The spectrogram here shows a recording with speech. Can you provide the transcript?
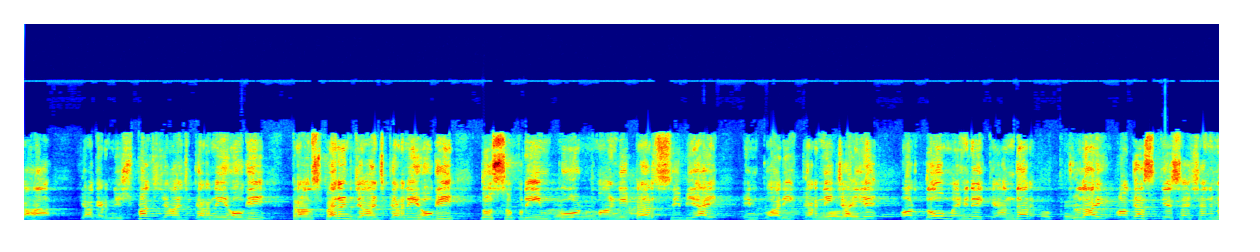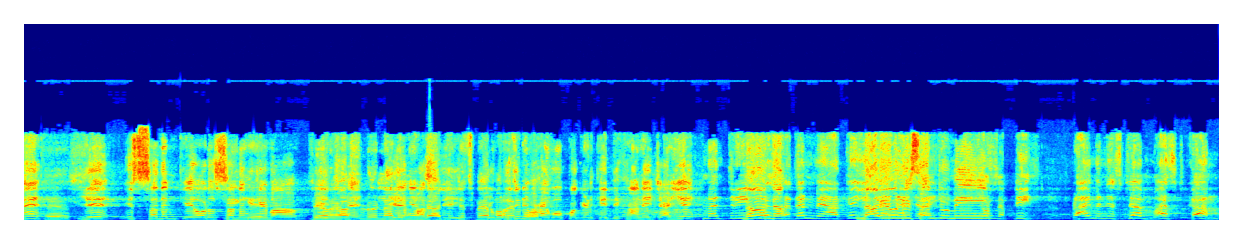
कहा कि अगर निष्पक्ष जाँच करनी होगी ट्रांसपेरेंट जाँच करनी होगी तो Supreme Court monitor CBI inquiry करनी चाहिए और दो महीने के अंदर जुलाई अगस्त के सेशन में ये इस सदन के और उस सदन के मुजरिम है वो पकड़ के दिखाने चाहिए। मंत्री सदन में आके prime minister must come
